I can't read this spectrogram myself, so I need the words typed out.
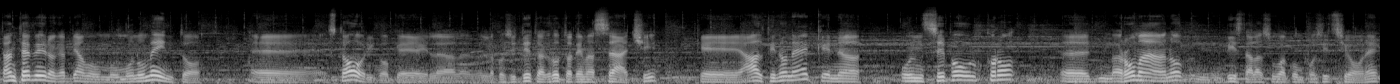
Tant'è vero che abbiamo un monumento eh, storico che è la, la, cosiddetta Grotta dei Massacci, che altri non è che un sepolcro eh, romano, vista la sua composizione,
